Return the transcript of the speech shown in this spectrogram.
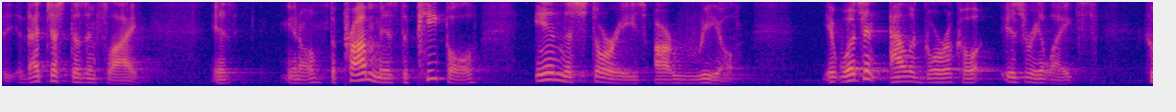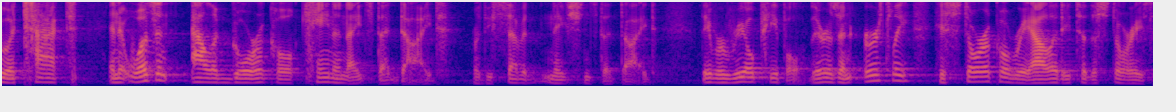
that just doesn't fly. Is, you know, the problem is the people in the stories are real. It wasn't allegorical Israelites who attacked, and it wasn't allegorical Canaanites that died, or these seven nations that died. They were real people. There is an earthly historical reality to the stories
